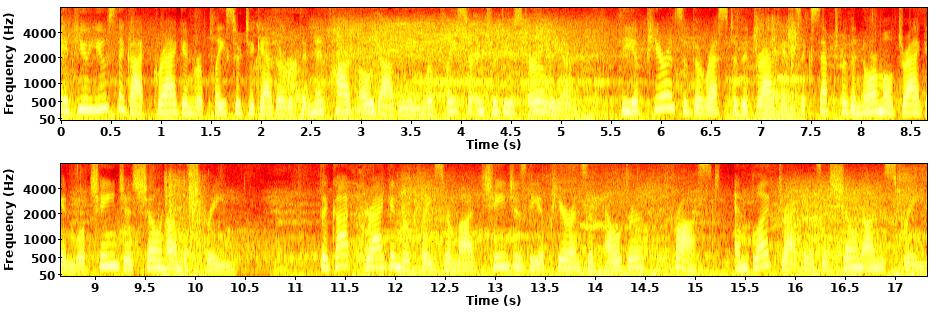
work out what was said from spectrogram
If you use the Got Gragan replacer together with the Nidhogg Odahviing replacer introduced earlier, the appearance of the rest of the dragons except for the normal dragon will change as shown on the screen. The Got Gragan replacer mod changes the appearance of Elder, Frost, and Blood dragons as shown on the screen.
